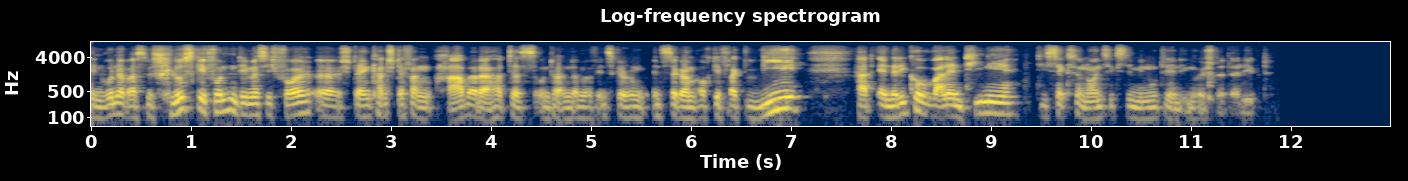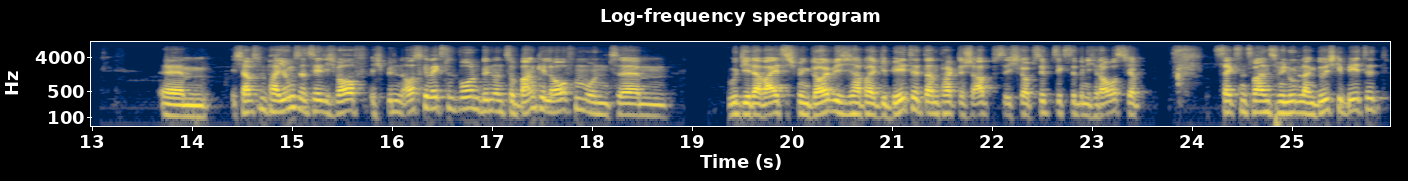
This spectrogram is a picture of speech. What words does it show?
den wunderbarsten Schluss gefunden, den man sich vorstellen kann. Stefan Haberer hat das unter anderem auf Instagram, auch gefragt, wie hat Enrico Valentini die 96. Minute in Ingolstadt erlebt? Ähm, ich habe es ein paar Jungs erzählt, ich war auf, ich bin ausgewechselt worden, bin dann zur Bank gelaufen und ähm, gut, jeder weiß, ich bin gläubig, ich habe halt gebetet, dann praktisch ab, ich glaube 70. bin ich raus, ich habe 26 Minuten lang durchgebetet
